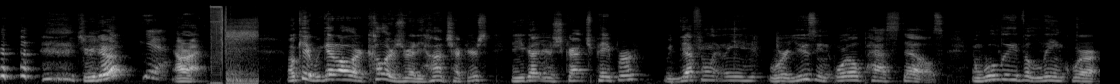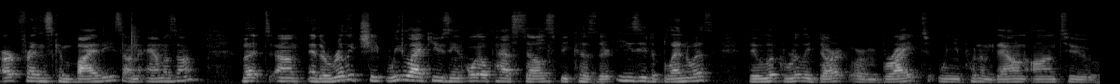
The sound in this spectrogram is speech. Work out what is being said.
Should we do it? Yeah. All right. Okay, we got all our colors ready, huh, checkers? And you got your scratch paper. We definitely we're using oil pastels, and we'll leave a link where our art friends can buy these on Amazon. But um, and they're really cheap. We like using oil pastels because they're easy to blend with. They look really dark or bright when you put them down onto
